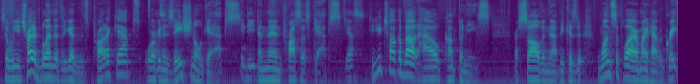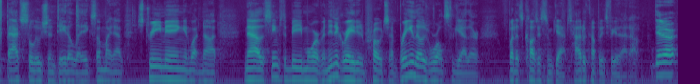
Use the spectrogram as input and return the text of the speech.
So when you try to blend it together, there's product gaps, organizational gaps, Indeed. and then process gaps. Yes. Can you talk about how companies are solving that? Because one supplier might have a great batch solution, data lake, some might have streaming and whatnot. Now, there seems to be more of an integrated approach of bringing those worlds together, but it's causing some gaps. How do companies figure that out? there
